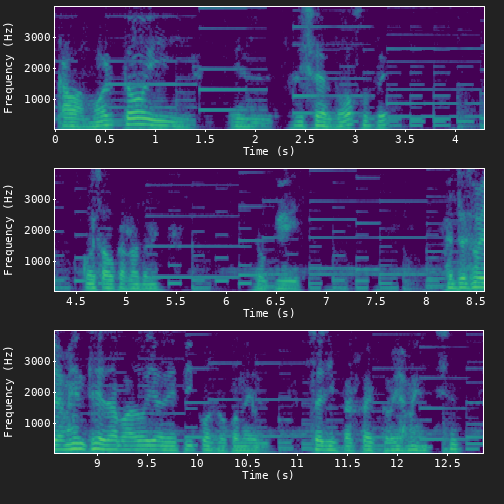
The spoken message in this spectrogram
Cava muerto y... El Freezer 2, no sé. Con esa boca rara también. Ok. Entonces obviamente la parodia de Piccolo con el ser imperfecto, obviamente.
